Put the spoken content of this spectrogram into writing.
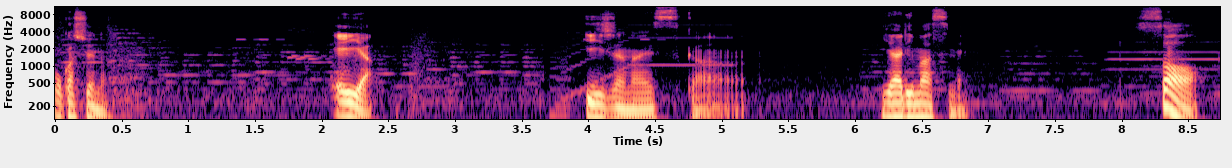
おかしいな。えいや。いいじゃないっすか。やりますね。さあ。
